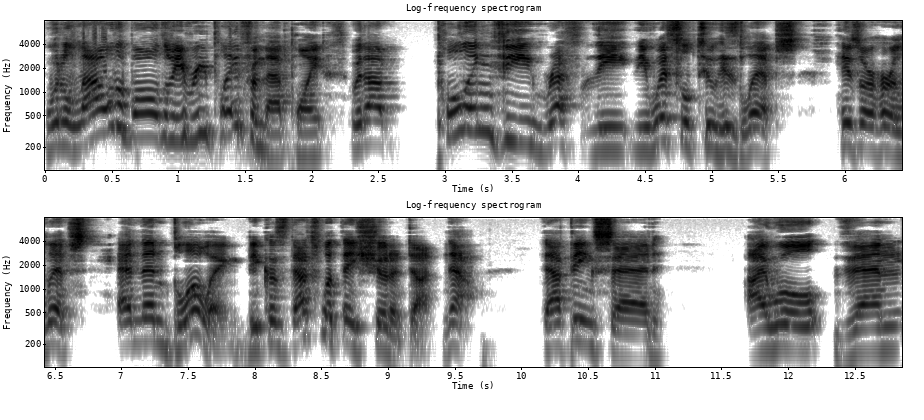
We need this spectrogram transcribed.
would allow the ball to be replayed from that point without pulling the ref the, the whistle to his lips, his or her lips, and then blowing because that's what they should have done. Now, that being said, I will then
